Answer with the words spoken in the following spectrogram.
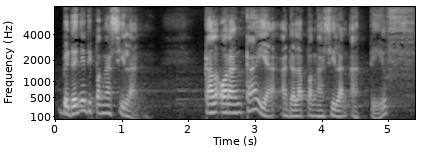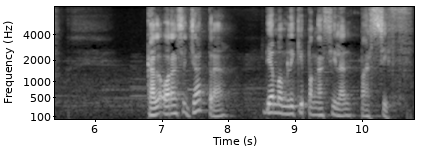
Bedanya di penghasilan. Kalau orang kaya adalah penghasilan aktif, kalau orang sejahtera dia memiliki penghasilan pasif.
